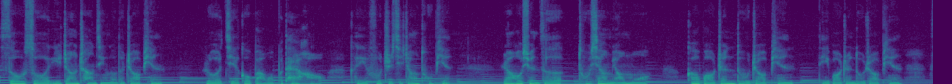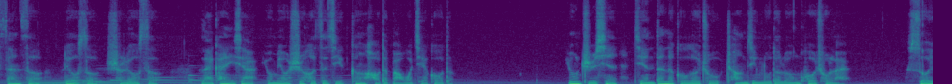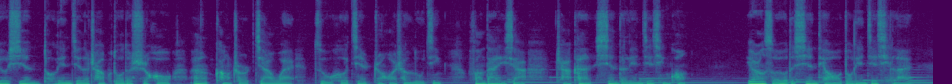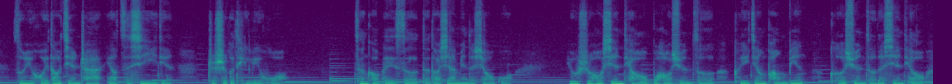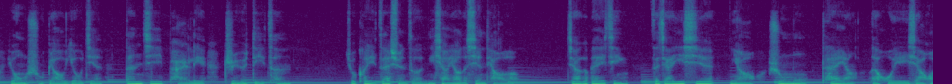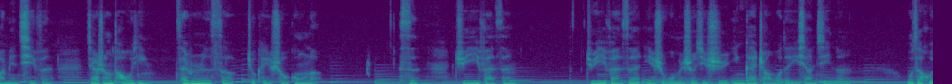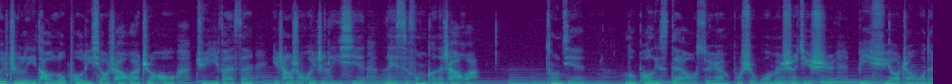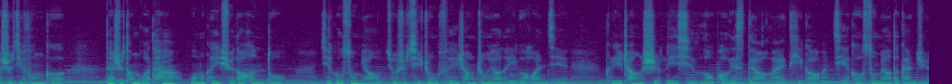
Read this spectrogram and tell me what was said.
搜索一张长颈鹿的照片，若结构把握不太好，可以复制几张图片。然后选择图像描摹，高保真度照片、低保真度照片、三色、六色、十六色，来看一下有没有适合自己更好的把握结构的。用直线简单的勾勒出长颈鹿的轮廓出来，所有线都连接的差不多的时候，按 Ctrl 加 Y 组合键转化成路径，放大一下。查看线的连接情况，要让所有的线条都连接起来，所以回头检查要仔细一点，这是个体力活。参考配色得到下面的效果：有时候线条不好选择，可以将旁边可选择的线条用鼠标右键单击排列置于底层，就可以再选择你想要的线条了。加个背景，再加一些鸟、树木、太阳来活跃一下画面气氛，加上投影，再润润色就可以收工了。四，举一反三。举一反三也是我们设计师应该掌握的一项技能。我在绘制了一套 low poly 小插画之后，举一反三也尝试绘制了一些类似风格的插画。总结，low poly style 虽然不是我们设计师必须要掌握的设计风格，但是通过它，我们可以学到很多。结构素描就是其中非常重要的一个环节。可以尝试练习 low poly style 来提高结构素描的感觉。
